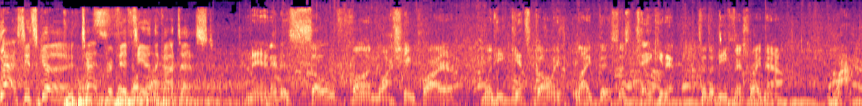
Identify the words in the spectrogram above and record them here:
Yes, it's good. 10 for 15 in the contest. Man, it is so fun watching Pryor when he gets going like this. Just taking it to the defense right now. Wow.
